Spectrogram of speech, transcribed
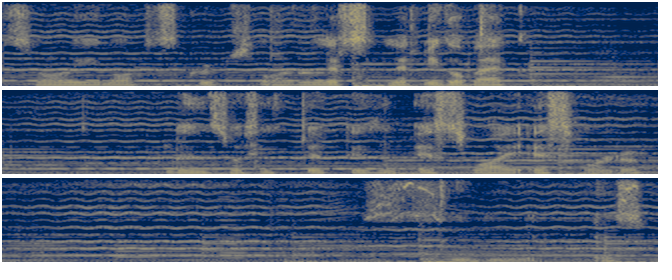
sorry not the scripts folder. Let's let me go back. The instruction script is in sys folder. Cd sys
